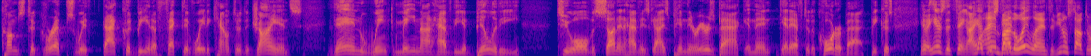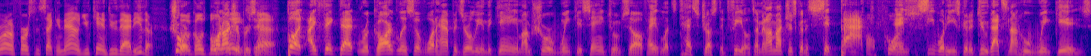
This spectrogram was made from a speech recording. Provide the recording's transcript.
comes to grips with that could be an effective way to counter the Giants, then Wink may not have the ability to all of a sudden have his guys pin their ears back and then get after the quarterback. Because you know, here's the thing: I Well, understand. and by the way, Lance, if you don't stop the run on first and second down, you can't do that either. Sure, so it goes both one hundred ways. percent. Yeah. But I think that regardless of what happens early in the game, I'm sure Wink is saying to himself, "Hey, let's test Justin Fields." I mean, I'm not just going to sit back Oh, and see what he's going to do. That's not who Wink is.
